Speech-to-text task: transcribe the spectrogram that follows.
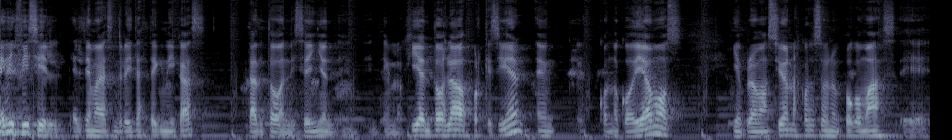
Es difícil el tema de las entrevistas técnicas, tanto en diseño, en, en- tecnología, en todos lados, porque si bien en- cuando codeamos y en programación las cosas son un poco más eh,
